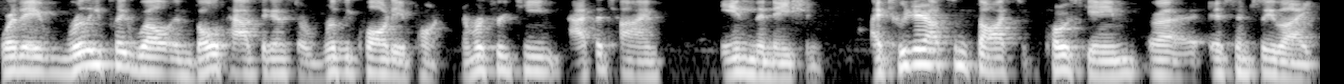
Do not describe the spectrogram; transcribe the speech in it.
where they really played well in both halves against a really quality opponent, number three team at the time in the nation. I tweeted out some thoughts post game, uh, essentially like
